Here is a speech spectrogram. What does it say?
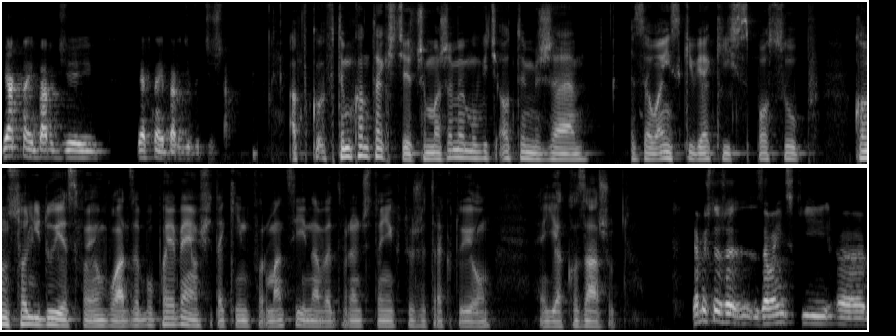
jak najbardziej, jak najbardziej wyciszane. A w, w tym kontekście, czy możemy mówić o tym, że Zełański w jakiś sposób konsoliduje swoją władzę, bo pojawiają się takie informacje i nawet wręcz to niektórzy traktują jako zarzut. Ja myślę, że Załański e, e,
